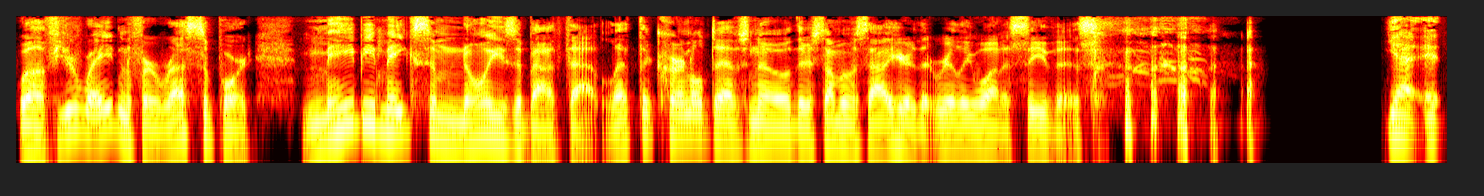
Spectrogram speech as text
well, if you're waiting for Rust support, maybe make some noise about that. Let the kernel devs know there's some of us out here that really want to see this. Yeah, it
